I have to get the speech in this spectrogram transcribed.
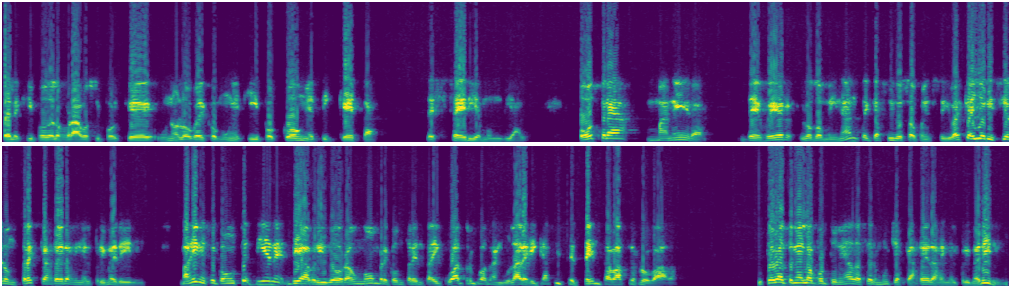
del equipo de los Bravos y por qué uno lo ve como un equipo con etiqueta de serie mundial. Otra manera de ver lo dominante que ha sido esa ofensiva es que ayer hicieron tres carreras en el primer inning. Imagínense, cuando usted tiene de abridor a un hombre con 34 cuadrangulares y casi 70 bases robadas, usted va a tener la oportunidad de hacer muchas carreras en el primer inning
